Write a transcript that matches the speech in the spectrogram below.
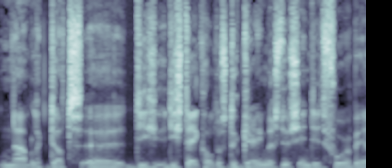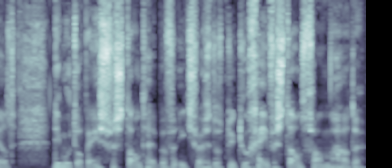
Namelijk dat uh, die, die stakeholders, de dus in dit voorbeeld, die moeten opeens verstand hebben van iets waar ze tot nu toe geen verstand van hadden.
